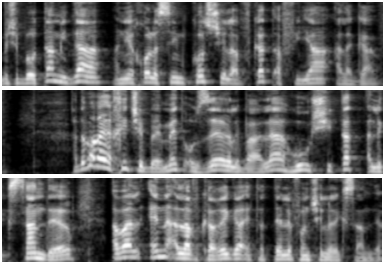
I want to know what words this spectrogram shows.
ושבאותה מידה אני יכול לשים כוס של אבקת אפייה על הגב. הדבר היחיד שבאמת עוזר לבעלה הוא שיטת אלכסנדר, אבל אין עליו כרגע את הטלפון של אלכסנדר.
